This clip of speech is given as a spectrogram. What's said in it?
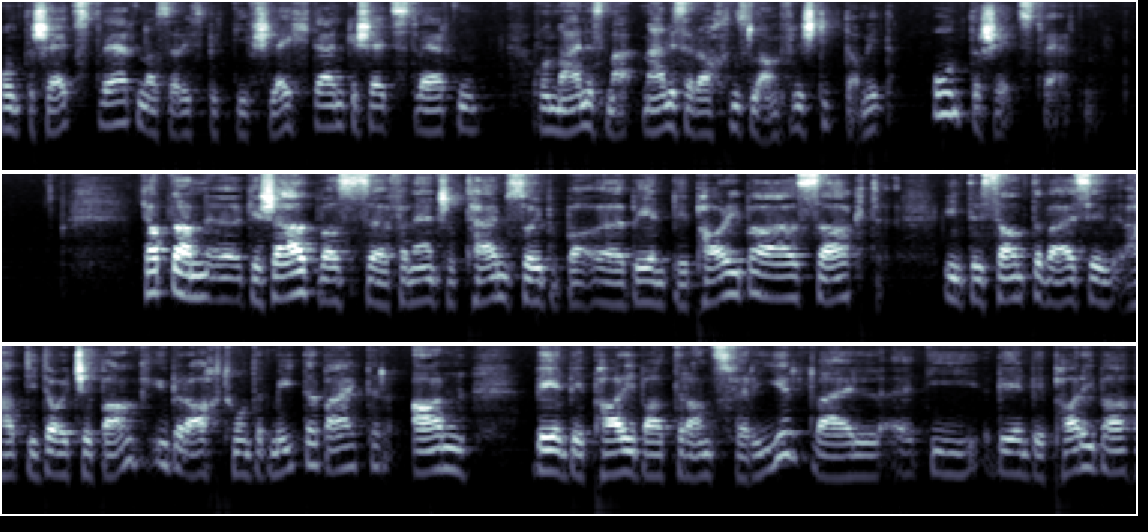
unterschätzt werden, also respektiv schlecht eingeschätzt werden und meines, meines Erachtens langfristig damit unterschätzt werden. Ich habe dann äh, geschaut, was äh, Financial Times so über äh, BNP Paribas aussagt. Interessanterweise hat die Deutsche Bank über 800 Mitarbeiter an BNP Paribas transferiert, weil äh, die BNP Paribas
